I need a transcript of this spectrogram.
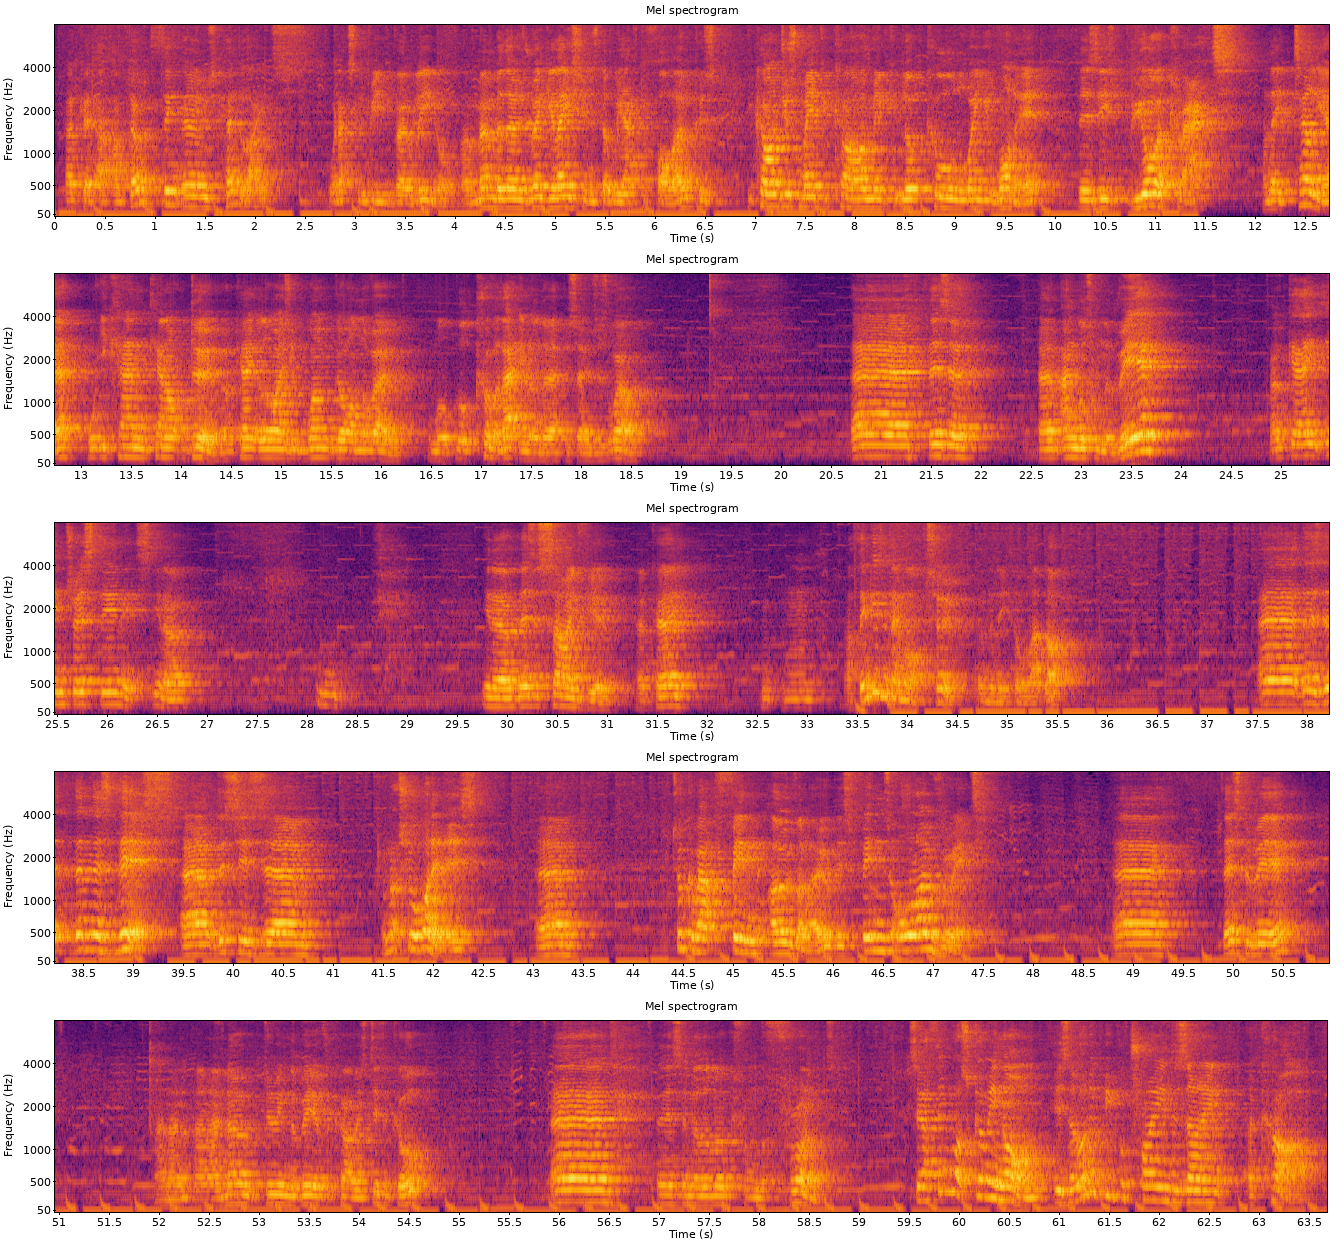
okay, I, I, don't think those headlights would actually be road legal. Remember those regulations that we have to follow because you can't just make a car and make it look cool the way you want it. There's these bureaucrats and they tell you what you can and cannot do, okay? Otherwise it won't go on the road. And we'll, we'll cover that in other episodes as well. Uh, there's a um, angle from the rear. Okay, interesting. It's, you know, you know, there's a side view, okay? I think it's an MR2 underneath all that lot. Uh, there's the, then there's this. Uh, this is um, I'm not sure what it is. Um, talk about fin overload, there's fins all over it. Uh, there's the rear, and I, and I know doing the rear of the car is difficult. And there's another look from the front. See, I think what's going on is a lot of people try and design a car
